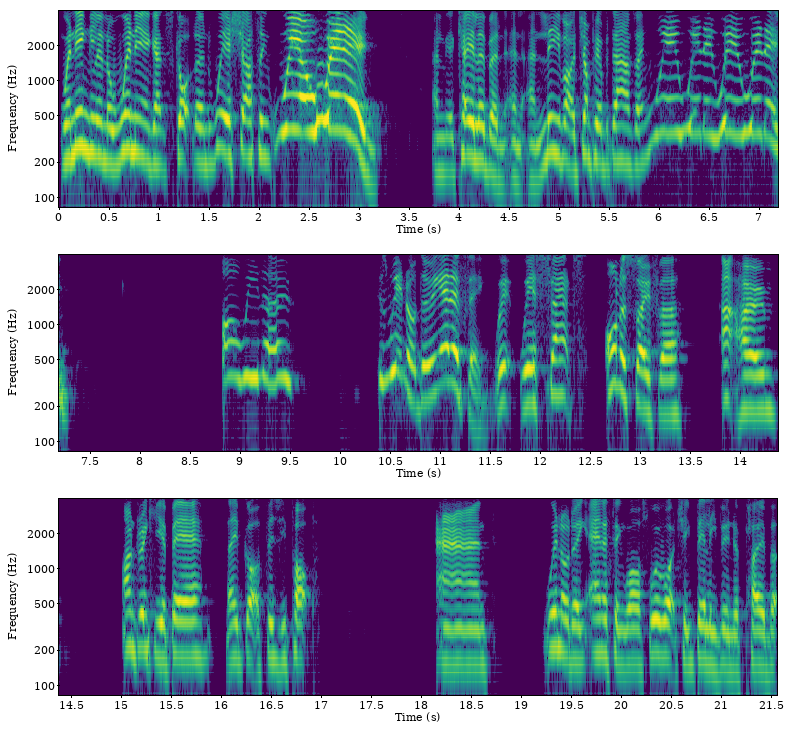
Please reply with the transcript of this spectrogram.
when England are winning against Scotland, we're shouting, We are winning! And Caleb and, and, and Levi are jumping up and down saying, We're winning, we're winning. Are we though? Because we're not doing anything. We're, we're sat on a sofa at home. I'm drinking a beer. They've got a fizzy pop. And we're not doing anything whilst we're watching Billy Vunipola,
